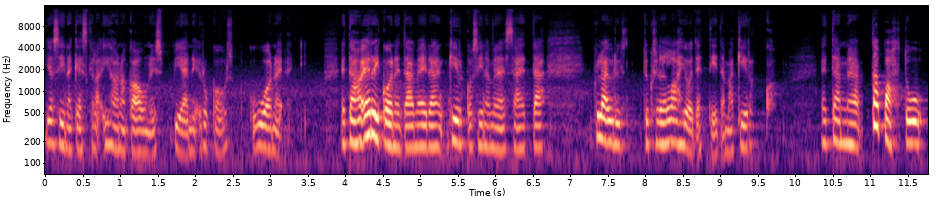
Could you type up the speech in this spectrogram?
Ja siinä keskellä ihana kaunis pieni rukoushuone. Tämä on erikoinen tämä meidän kirkko siinä mielessä, että kyläyhdistykselle lahjoitettiin tämä kirkko. Että tänne tapahtuu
